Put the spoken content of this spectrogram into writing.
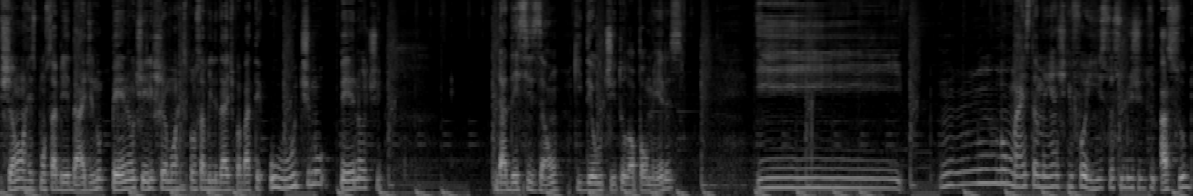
chamam a responsabilidade no pênalti, eles chamam a responsabilidade para bater o último pênalti da decisão que deu o título ao Palmeiras. E no mais também acho que foi isso. As, substitu as, sub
